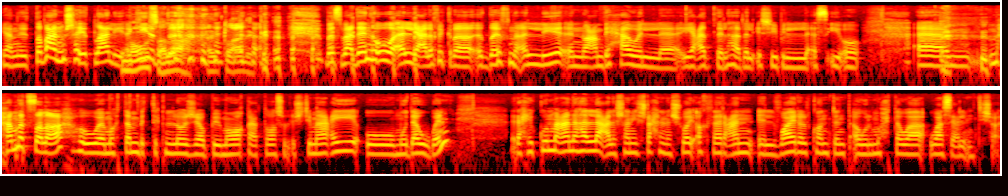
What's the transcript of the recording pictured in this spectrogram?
يعني طبعا مش هيطلع لي أكيد. مو صلاح هيطلع لك. بس بعدين هو قال لي على فكرة ضيفنا قال لي إنه عم بيحاول يعدل هذا الإشي بال SEO. محمد صلاح هو مهتم بالتكنولوجيا وبمواقع التواصل الاجتماعي ومدون. رح يكون معنا هلأ علشان يشرح لنا شوي أكثر عن ال viral content أو المحتوى واسع الانتشار.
